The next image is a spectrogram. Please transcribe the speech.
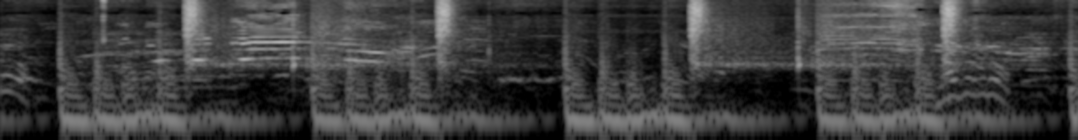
Let's go.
